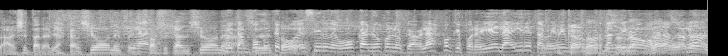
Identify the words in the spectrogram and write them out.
a veces tararías canciones, Claro. pensás canciones. Pero tampoco te todo. podés ir de boca no con lo que hablas, porque por ahí el aire también es Claro, muy importante ir claro,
